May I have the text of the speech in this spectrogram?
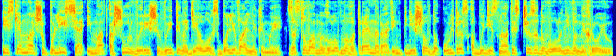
Після матчу Полісся Імат Ашур вирішив вийти на діалог з болівальниками. За словами головного тренера, він підійшов до Ультрас, аби дізнатись, чи задоволені вони грою.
